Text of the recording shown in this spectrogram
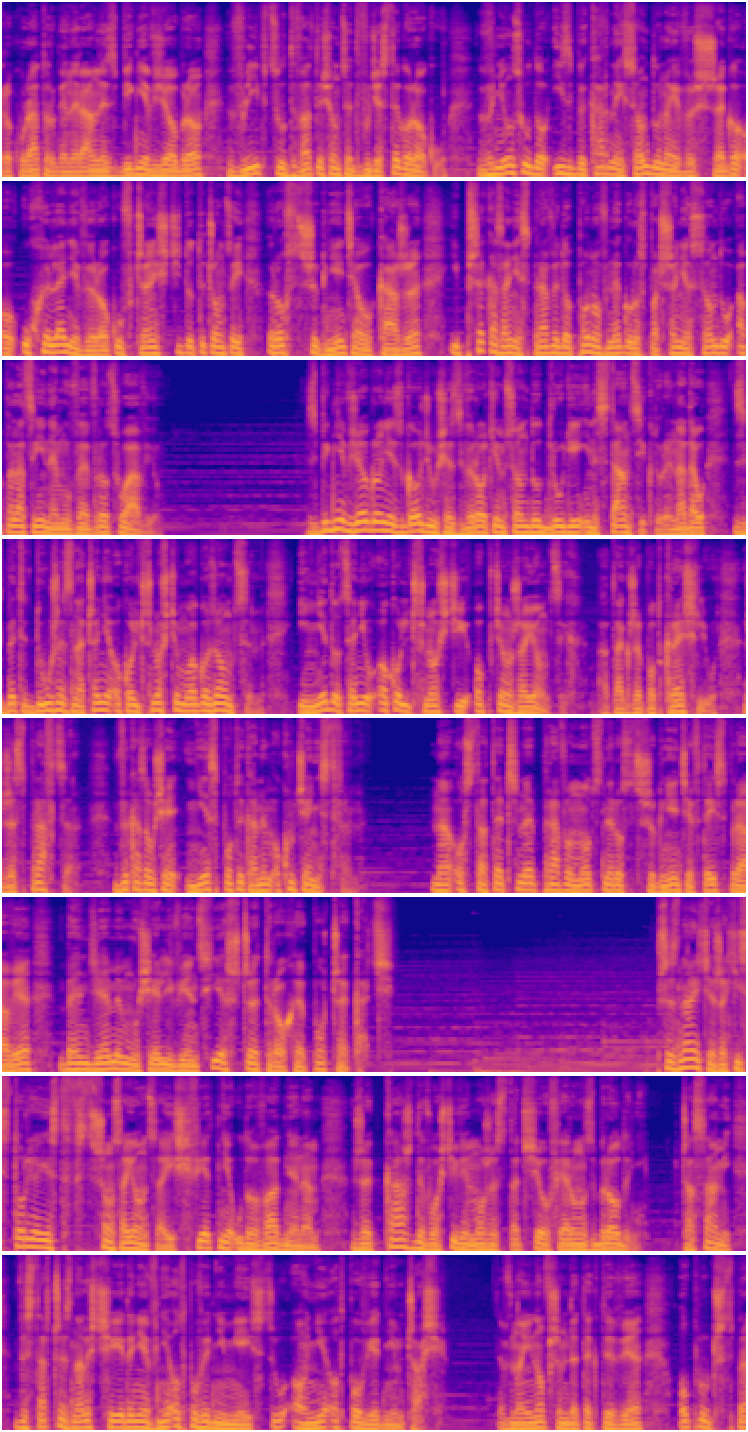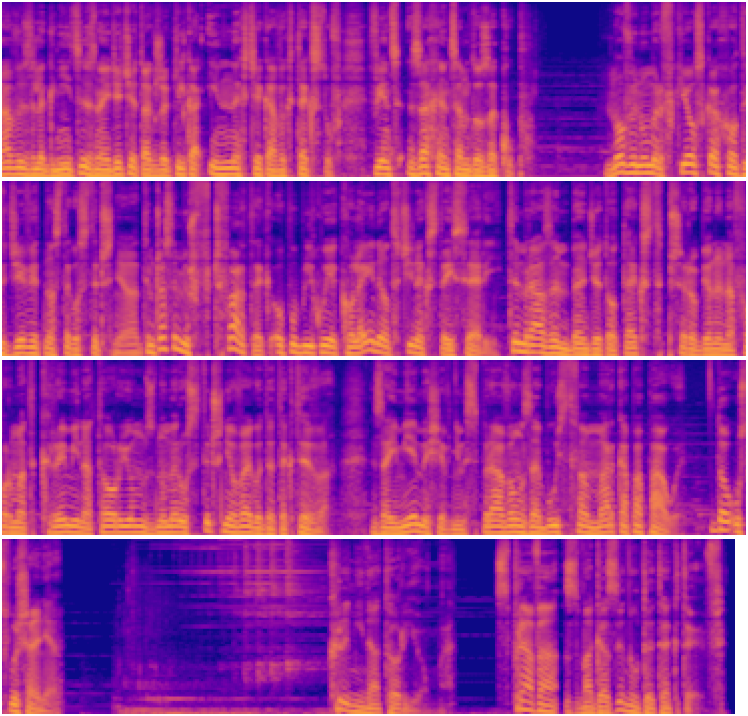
Prokurator generalny Zbigniew Ziobro w lipcu 2020 roku wniósł do Izby Karnej Sądu Najwyższego o uchylenie wyroku w części dotyczącej rozstrzygnięcia o karze i przekazanie sprawy do ponownego rozpatrzenia sądu apelacyjnemu we Wrocławiu. Zbigniew Ziobro nie zgodził się z wyrokiem sądu drugiej instancji, który nadał zbyt duże znaczenie okolicznościom łagodzącym i nie docenił okoliczności obciążających, a także podkreślił, że sprawca wykazał się niespotykanym okrucieństwem. Na ostateczne, prawomocne rozstrzygnięcie w tej sprawie będziemy musieli więc jeszcze trochę poczekać. Przyznajcie, że historia jest wstrząsająca i świetnie udowadnia nam, że każdy właściwie może stać się ofiarą zbrodni. Czasami wystarczy znaleźć się jedynie w nieodpowiednim miejscu o nieodpowiednim czasie. W najnowszym detektywie, oprócz sprawy z Legnicy, znajdziecie także kilka innych ciekawych tekstów, więc zachęcam do zakupu. Nowy numer w kioskach od 19 stycznia. Tymczasem już w czwartek opublikuję kolejny odcinek z tej serii. Tym razem będzie to tekst przerobiony na format kryminatorium z numeru styczniowego detektywa. Zajmiemy się w nim sprawą zabójstwa Marka Papały. Do usłyszenia. Kryminatorium. Sprawa z magazynu Detektyw.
